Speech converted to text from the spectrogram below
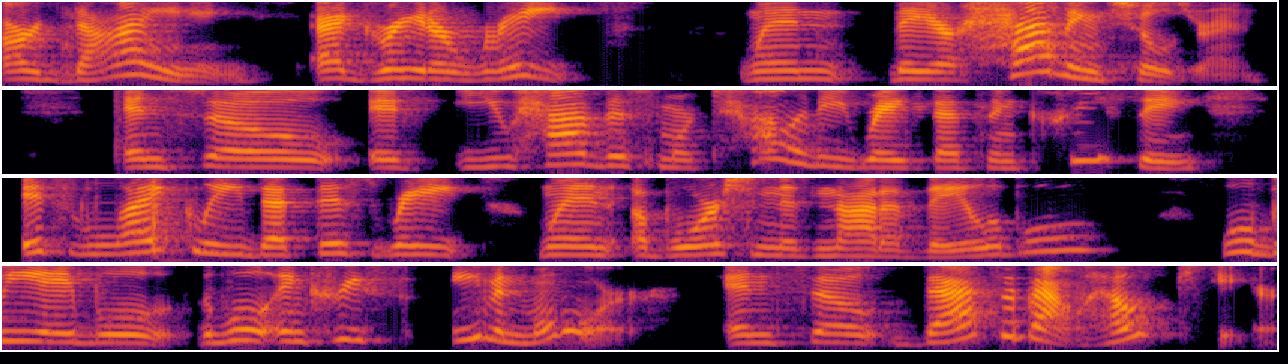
are dying at greater rates when they are having children. And so if you have this mortality rate that's increasing, it's likely that this rate when abortion is not available will be able will increase even more. And so that's about healthcare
